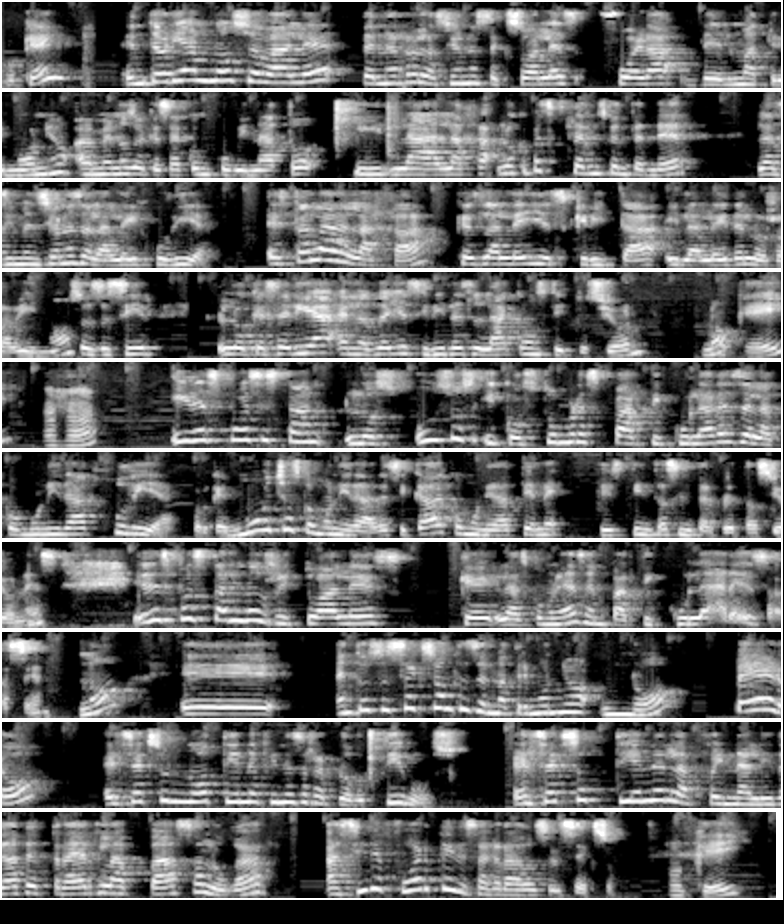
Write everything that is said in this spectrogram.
¿ok? En teoría no se vale tener relaciones sexuales fuera del matrimonio, a menos de que sea concubinato. Y la, alhaja- lo que pasa es que tenemos que entender las dimensiones de la ley judía. está la alhaja, que es la ley escrita y la ley de los rabinos, es decir, lo que sería en las leyes civiles la constitución, ¿no? Ok, ajá. Y después están los usos y costumbres particulares de la comunidad judía, porque hay muchas comunidades y cada comunidad tiene distintas interpretaciones. Y después están los rituales que las comunidades en particulares hacen, ¿no? Eh, entonces, sexo antes del matrimonio no, pero el sexo no tiene fines reproductivos. El sexo tiene la finalidad de traer la paz al hogar. Así de fuerte y de sagrado es el sexo. Ok.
